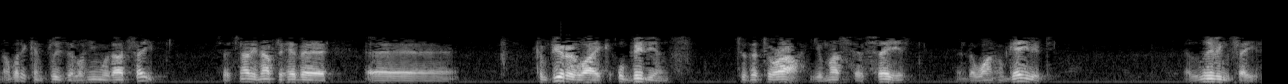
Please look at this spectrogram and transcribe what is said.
Nobody can please Elohim without faith. So it's not enough to have a, a computer-like obedience to the Torah. You must have faith in the one who gave it. A living faith.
